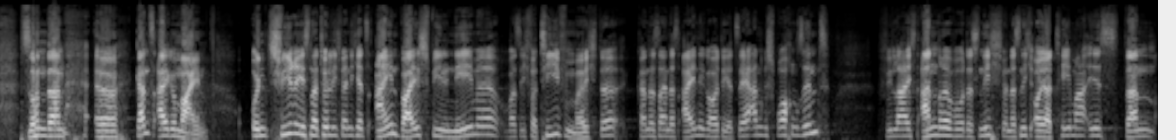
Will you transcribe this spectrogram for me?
sondern äh, ganz allgemein. Und schwierig ist natürlich, wenn ich jetzt ein Beispiel nehme, was ich vertiefen möchte, kann es sein, dass einige heute jetzt sehr angesprochen sind vielleicht andere, wo das nicht, wenn das nicht euer Thema ist, dann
